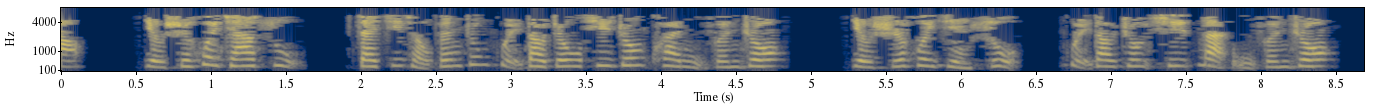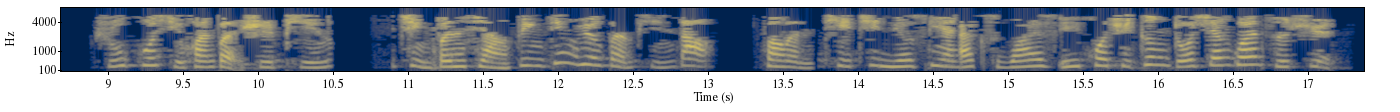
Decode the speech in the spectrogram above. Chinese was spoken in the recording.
有时会加速，在七九分钟轨道周期中快五分钟；有时会减速，轨道周期慢五分钟。如果喜欢本视频，请分享并订阅本频道，访问 tt news 点 xyz 获取更多相关资讯。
